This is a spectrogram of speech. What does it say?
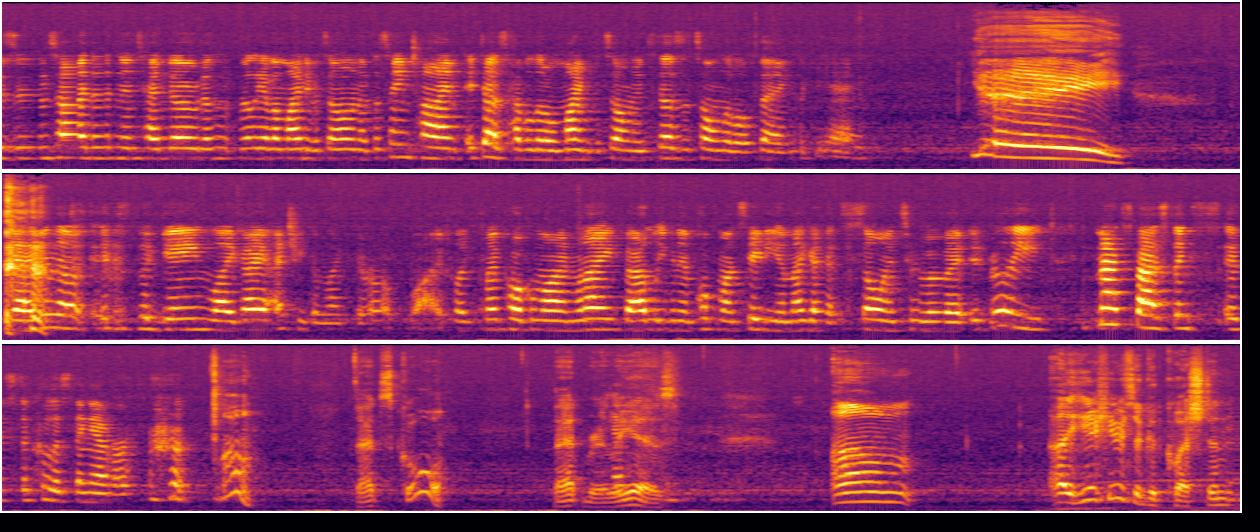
is inside the Nintendo, doesn't really have a mind of its own, at the same time, it does have a little mind of its own. It does its own little thing. Like, yay. Yay! Yeah, even though it's the game, like I, I treat them like they're alive. Like my Pokemon, when I battle even in Pokemon Stadium, I get so into it. It really, Max Baz thinks it's the coolest thing ever. Oh, that's cool. That really Yes. is. Um, uh, here, here's a good question.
